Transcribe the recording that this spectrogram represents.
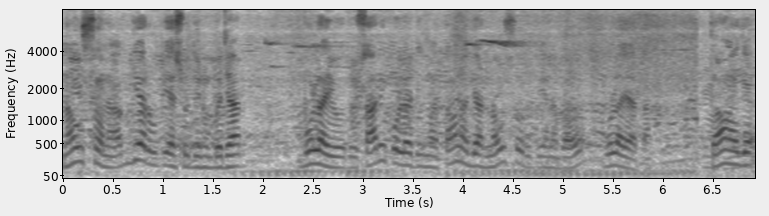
નવસો ને અગિયાર રૂપિયા સુધીનું બજાર બોલાયું હતું. સારી ક્વોલિટીમાં ત્રણ હજાર નવસો રૂપિયાના ભાવ બોલાયા હતા. ત્રણ હજાર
